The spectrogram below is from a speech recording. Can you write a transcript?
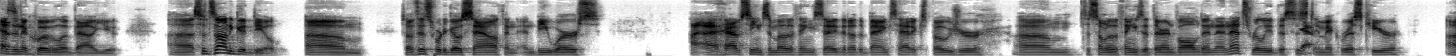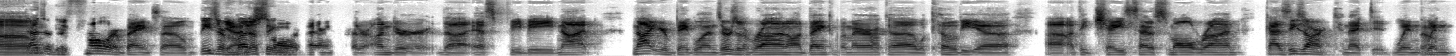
as an equivalent value. Uh, so it's not a good deal. Um, so if this were to go south and, and be worse, I, I, have seen some other things say that other banks had exposure um, to some of the things that they're involved in, and that's really the systemic yeah. risk here. Um, Those are the if, smaller banks, though. These are yeah, much nothing, smaller banks that are under the SVB, not not your big ones. There's a run on Bank of America, Wachovia. Uh, I think Chase had a small run. Guys, these aren't connected. When no. when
